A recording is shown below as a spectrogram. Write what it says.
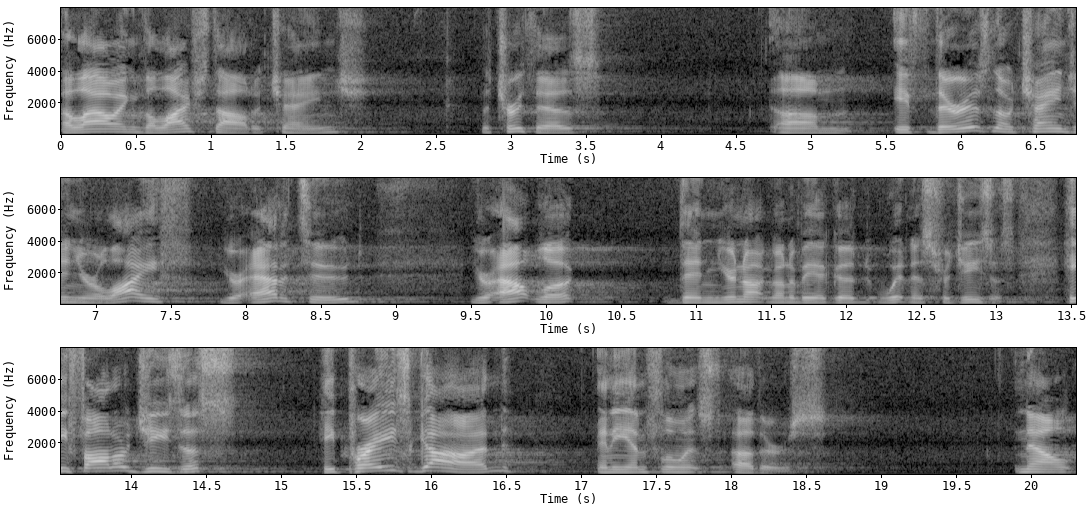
Allowing the lifestyle to change. The truth is, um, if there is no change in your life, your attitude, your outlook, then you're not going to be a good witness for Jesus. He followed Jesus, he praised God, and he influenced others. Now,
